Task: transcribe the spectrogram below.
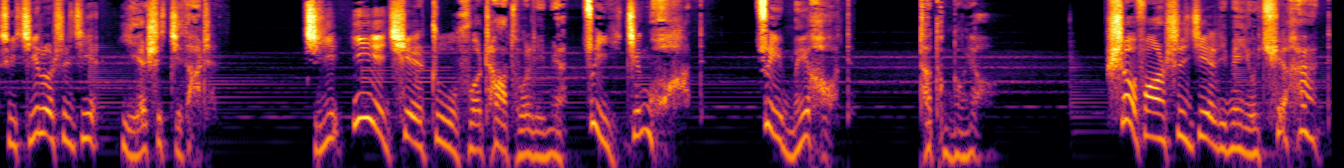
所以极乐世界也是极大成，集一切诸佛刹土里面最精华的、最美好的，它统统要。十方世界里面有缺憾的、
